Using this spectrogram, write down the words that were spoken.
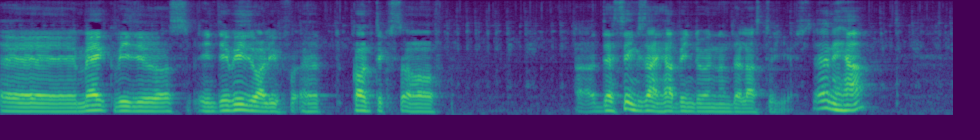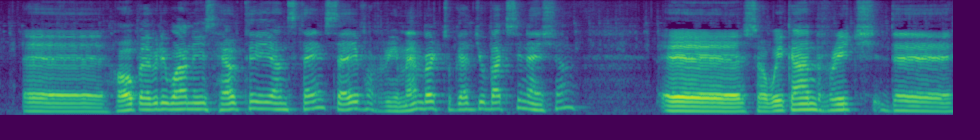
uh, make videos individually for uh, context of uh, the things I have been doing in the last two years. Anyhow, uh, hope everyone is healthy and staying safe. Remember to get your vaccination uh, so we can reach the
